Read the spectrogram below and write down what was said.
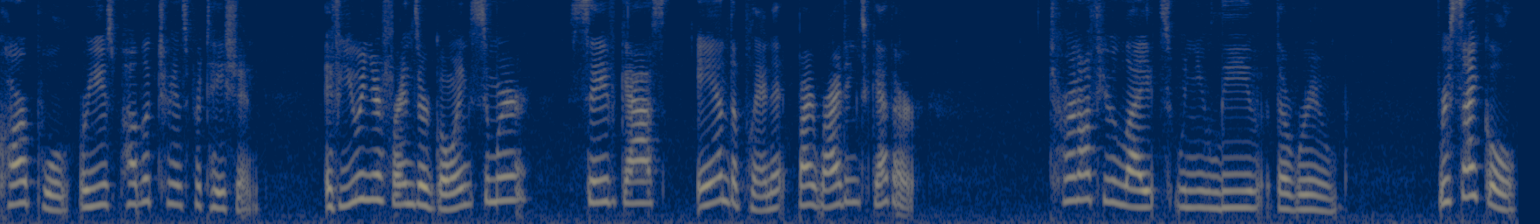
Carpool or use public transportation. If you and your friends are going somewhere, save gas and the planet by riding together. Turn off your lights when you leave the room. Recycle.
